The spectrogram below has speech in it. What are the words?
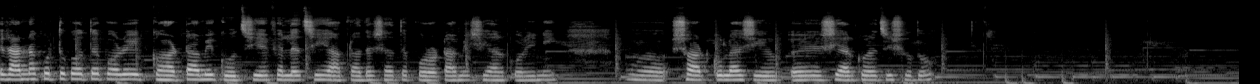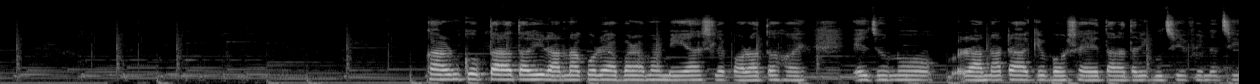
রান্না করতে করতে পরে ঘরটা আমি গুছিয়ে ফেলেছি। আপনাদের সাথে পুরোটা আমি শেয়ার করিনি। শর্টগুলো শেয়ার করেছি শুধু। কারণ খুব তাড়াতাড়ি রান্না করে আবার আমার মেয়ে আসলে পড়াতে হয়। এই জন্য রান্নাটা আগে বসায় তাড়াতাড়ি গুছিয়ে ফেলেছি।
